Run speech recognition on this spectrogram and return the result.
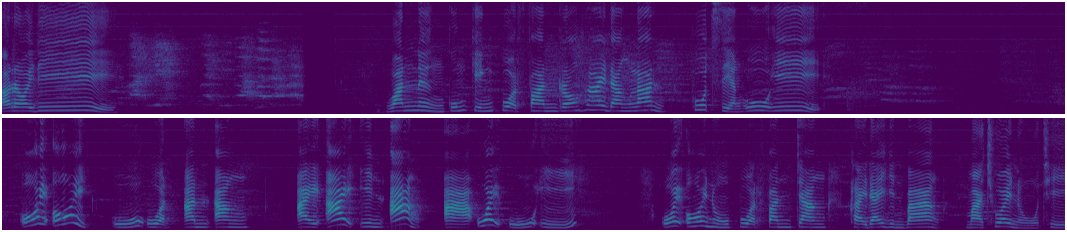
อร่อยดี วันหนึ่งกุ้งกิ๋งปวดฟันร้องไห้ดังลั่น พูดเสียงอู้อี้ โอ้ยโอ้ยอูอวดอันอัง ไอไออินอ้างอาอ้วยอูอี โอ้ยโอ้ยหนูปวดฟันจัง ใครได้ยินบ้าง มาช่วยหนูที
